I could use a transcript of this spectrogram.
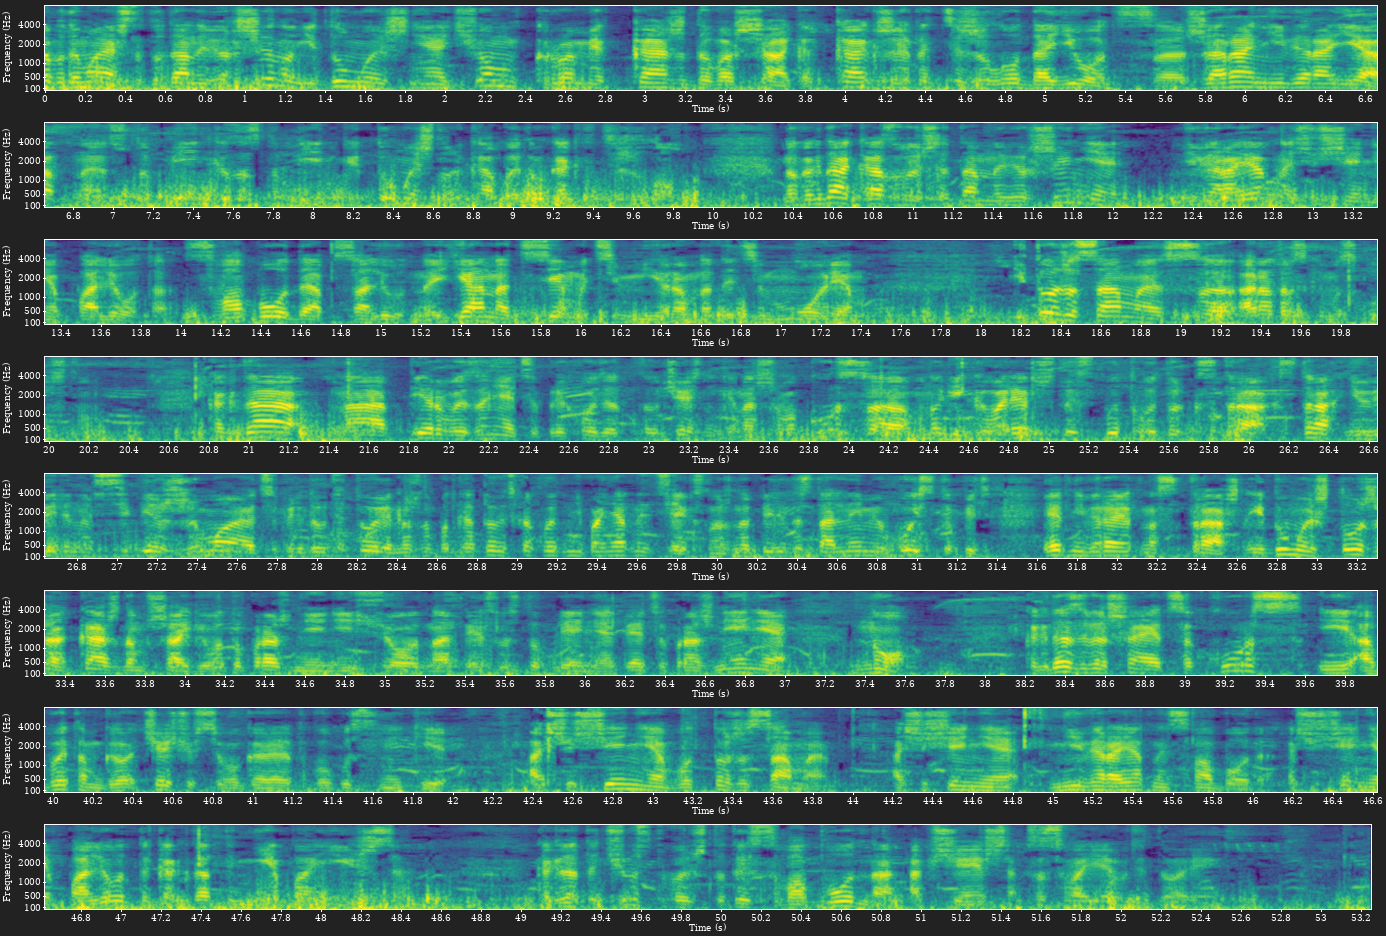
когда поднимаешься туда на вершину, не думаешь ни о чем, кроме каждого шага. Как же это тяжело дается. Жара невероятная, ступенька за ступенькой. Думаешь только об этом, как это тяжело. Но когда оказываешься там на вершине, невероятное ощущение полета, свободы абсолютной. Я над всем этим миром, над этим морем. И то же самое с ораторским искусством. Когда на первые занятия приходят участники нашего курса, многие говорят, что испытывают только страх. Страх, неуверенно в себе, сжимаются перед аудиторией, нужно подготовить какой-то непонятный текст, нужно перед остальными выступить. Это невероятно страшно. И думаешь тоже о каждом шаге. Вот упражнение, еще одно, опять выступление, опять упражнение. Но когда завершается курс, и об этом чаще всего говорят выпускники, ощущение вот то же самое. Ощущение невероятной свободы, ощущение полета, когда ты не боишься когда ты чувствуешь, что ты свободно общаешься со своей аудиторией.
